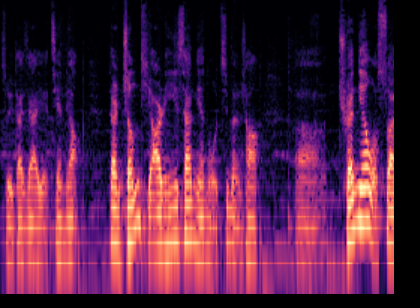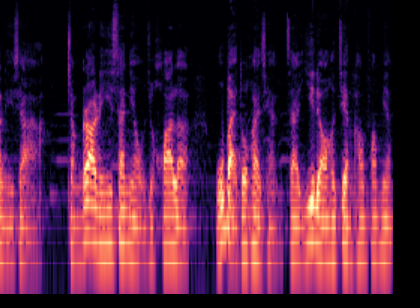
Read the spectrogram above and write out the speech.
所以大家也见谅。但是整体二零一三年呢，我基本上啊，全年我算了一下啊，整个二零一三年我就花了五百多块钱在医疗和健康方面，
